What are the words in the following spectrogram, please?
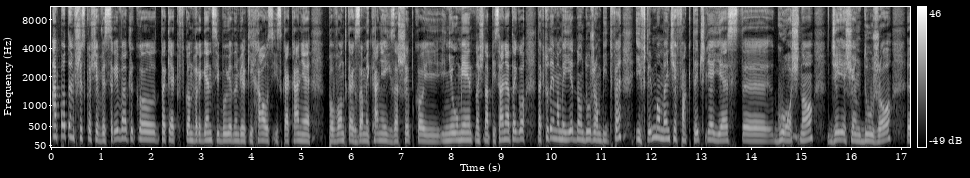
a potem wszystko się wysrywa, tylko tak jak w konwergencji był jeden wielki chaos i skakanie po wątkach, zamykanie ich za szybko i, i nieumiejętność napisania tego, tak tutaj mamy jedną dużą bitwę i w tym momencie faktycznie jest e, głośno, dzieje się dużo, e,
